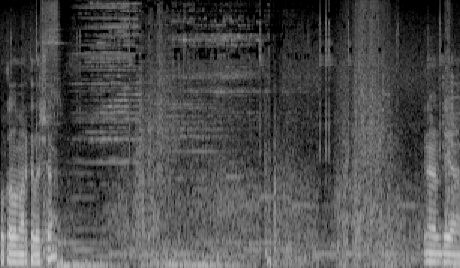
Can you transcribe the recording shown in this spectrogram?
Bakalım arkadaşlar. Öldü ya.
